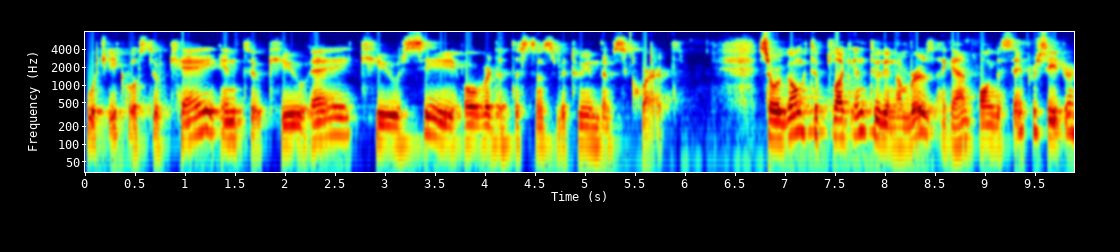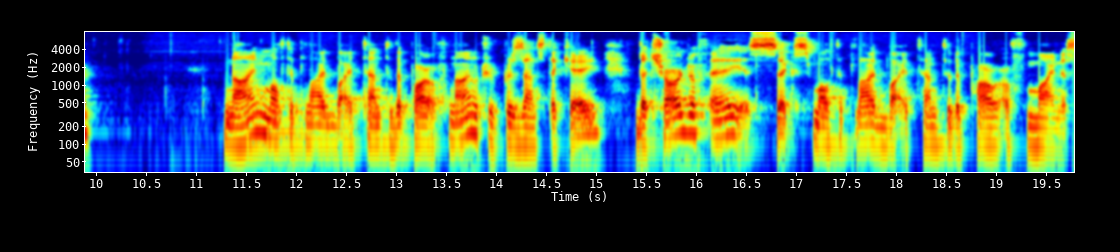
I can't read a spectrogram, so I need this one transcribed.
which equals to k into qa qc over the distance between them squared. So we're going to plug into the numbers, again, following the same procedure. 9 multiplied by 10 to the power of 9, which represents the k. The charge of A is 6 multiplied by 10 to the power of minus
